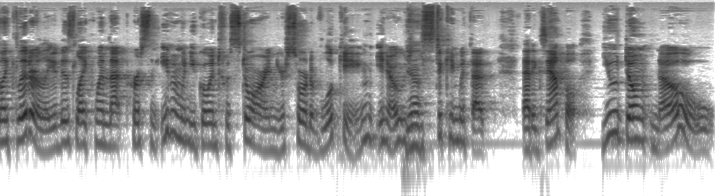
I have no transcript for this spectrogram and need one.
like literally it is like when that person even when you go into a store and you're sort of looking, you know, yes. sticking with that that example, you don't know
